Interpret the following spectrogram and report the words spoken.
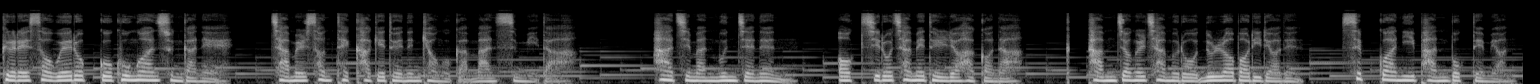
그래서 외롭고 공허한 순간에 잠을 선택하게 되는 경우가 많습니다. 하지만 문제는 억지로 잠에 들려 하거나 감정을 잠으로 눌러버리려는 습관이 반복되면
